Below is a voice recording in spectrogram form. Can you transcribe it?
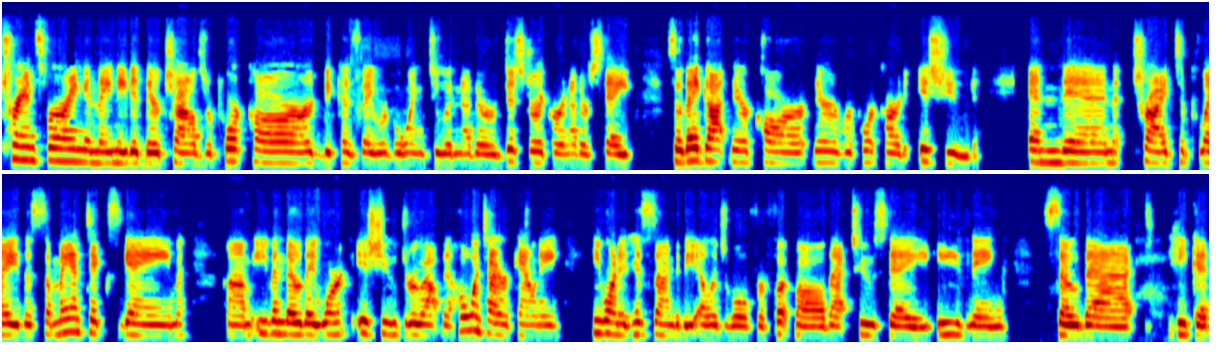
transferring and they needed their child's report card because they were going to another district or another state. So they got their car, their report card issued and then tried to play the semantics game. Um, even though they weren't issued throughout the whole entire county, he wanted his son to be eligible for football that Tuesday evening so that he could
